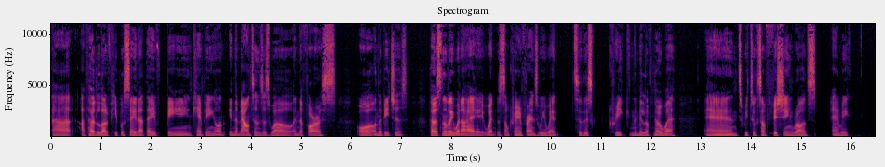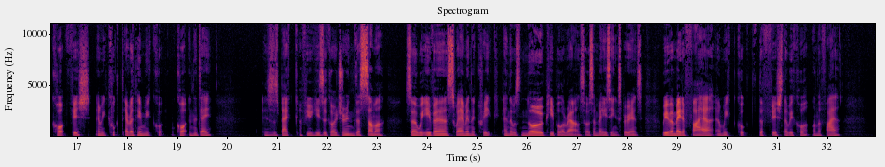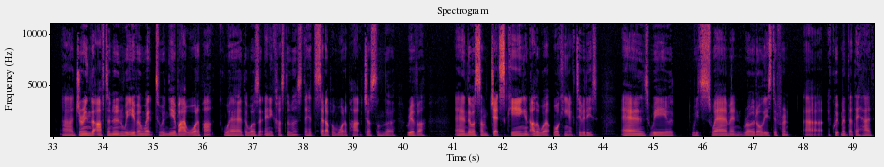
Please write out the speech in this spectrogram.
uh, I've heard a lot of people say that they've been camping on in the mountains as well, in the forests, or on the beaches. Personally, when I went with some Korean friends, we went to this creek in the middle of nowhere, and we took some fishing rods and we caught fish and we cooked everything we caught in the day. This was back a few years ago during the summer so we even swam in the creek and there was no people around. So it was an amazing experience. We even made a fire and we cooked the fish that we caught on the fire. Uh, during the afternoon, we even went to a nearby water park where there wasn't any customers. They had set up a water park just on the river, and there was some jet skiing and other walking activities. And we we swam and rode all these different uh, equipment that they had.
